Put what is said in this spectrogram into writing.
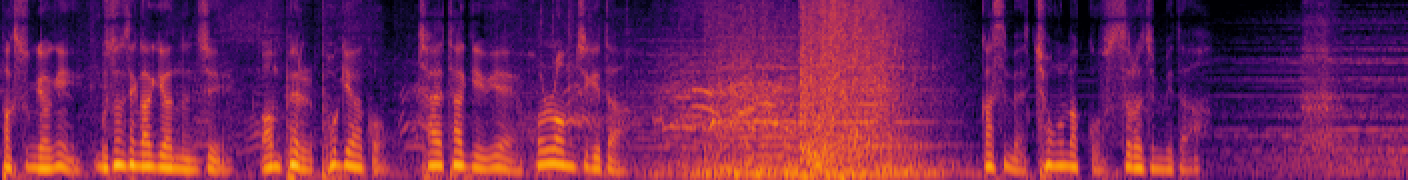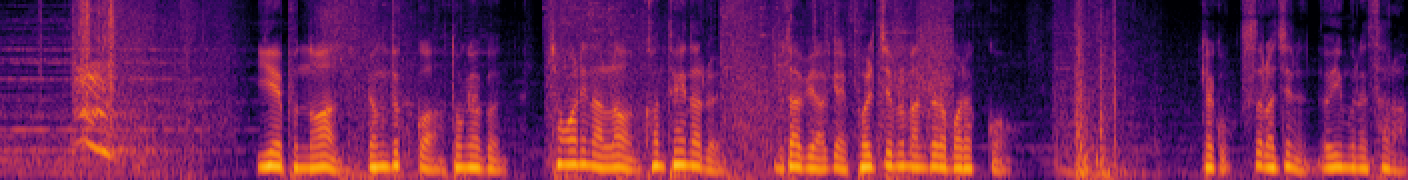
박순경이 무슨 생각이었는지 엄폐를 포기하고 차에 타기 위해 홀로 움직이다 가슴에 총을 맞고 쓰러집니다. 이에 분노한 명득과 동혁은 총알이 날라온 컨테이너를 무자비하게 벌집을 만들어 버렸고 결국 쓰러지는 의문의 사람.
